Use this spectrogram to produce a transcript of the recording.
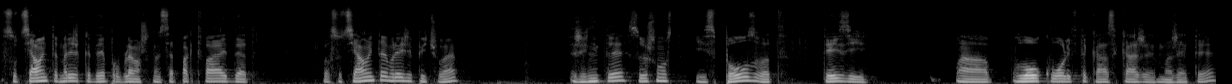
в социалните мрежи къде е проблема, защото не все пак това е идеята. В социалните мрежи, пичове, жените всъщност използват тези а, low quality, така да се каже, мъжете,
